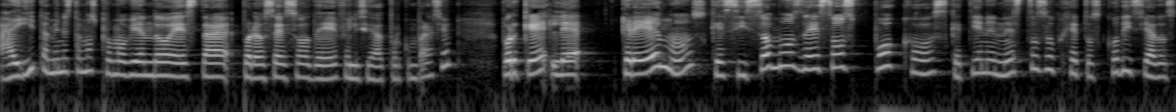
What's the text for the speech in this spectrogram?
Ahí también estamos promoviendo este proceso de felicidad por comparación, porque le creemos que si somos de esos pocos que tienen estos objetos codiciados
